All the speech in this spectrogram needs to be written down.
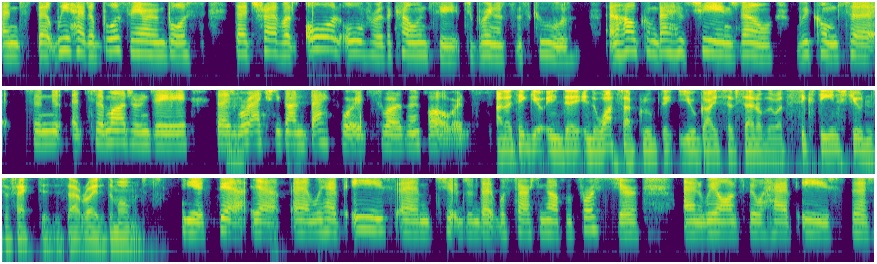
and that we had a bus, Éireann bus, that travelled all over the county to bring us to school. And how come that has changed now? We come to to, to modern day that we're actually gone backwards rather than forwards. And I think you, in the in the WhatsApp group that you guys have set up, there were 16 students affected. Is that right at the moment? Yes, yeah, yeah. Um, we have eight um, children that were starting off in first year, and we also have eight that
